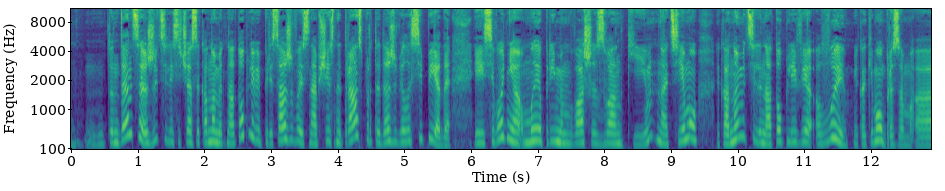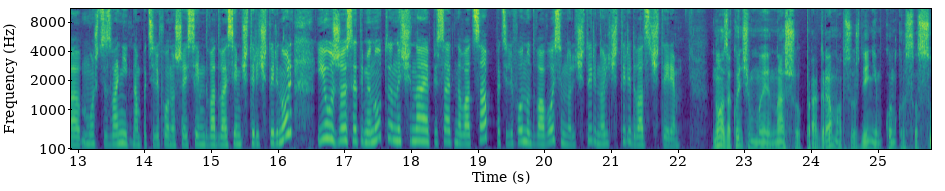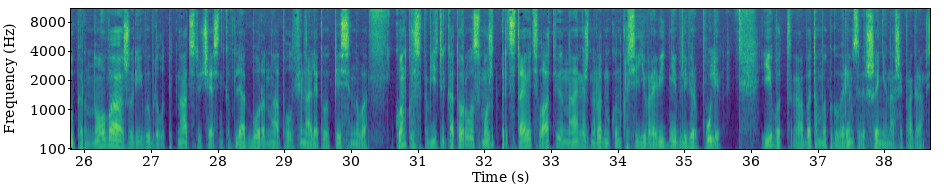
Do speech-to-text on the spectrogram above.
тенденция, жители сейчас экономят на топливе, пересаживаясь на общественный транспорт и даже велосипеды. И сегодня мы примем ваши звонки на тему «Экономите ли на топливе вы?» И каким образом можете звонить нам по телефону 67227440 и уже с этой минуты, начиная писать на WhatsApp по телефону 280404 424. Ну а закончим мы нашу программу обсуждением конкурса «Супернова». Жюри выбрало 15 участников для отбора на полуфинале этого песенного конкурса, победитель которого сможет представить Латвию на международном конкурсе Евровидения в Ливерпуле. И вот об этом мы поговорим в завершении нашей программы.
